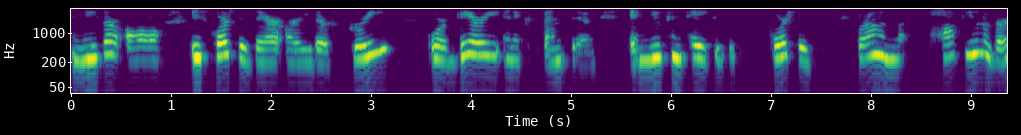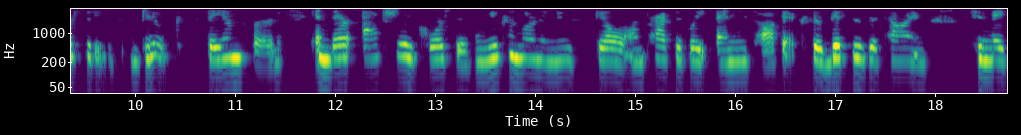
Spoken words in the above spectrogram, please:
And these are all, these courses there are either free or very inexpensive. And you can take courses from top universities, Duke, Stanford, and they're actually courses and you can learn a new skill on practically any topic. So this is a time to make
